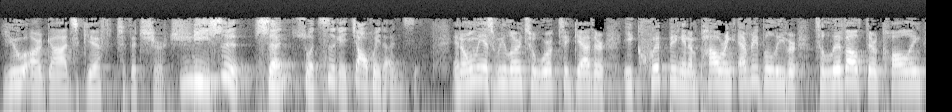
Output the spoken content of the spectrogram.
You are God's gift to the church. 你是神所赐给教会的恩赐。 And only as we learn to work together, equipping and empowering every believer to live out their calling,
